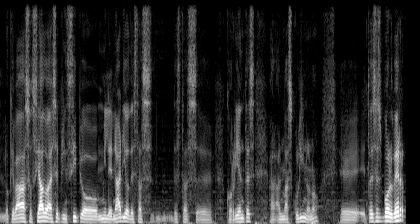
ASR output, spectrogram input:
lo que va asociado a ese principio milenario de estas, de estas eh, corrientes al, masculino. ¿no? entonces es volver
